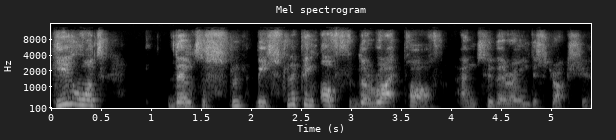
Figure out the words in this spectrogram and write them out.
He didn't want them to be slipping off the right path and to their own destruction.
